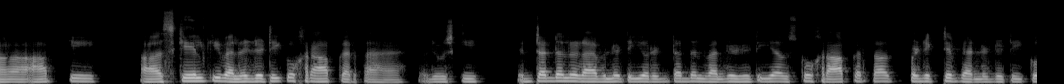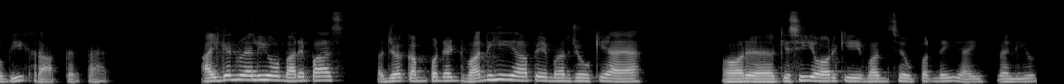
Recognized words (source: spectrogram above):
आपकी स्केल की वैलिडिटी को ख़राब करता है। जो उसकी इंटरनल रिलायबिलिटी और इंटरनल वैलिडिटी है, उसको ख़राब करता है, प्रडिक्टिव वैलिडिटी को भी ख़राब करता है। आइगन वैल्यू हमारे पास, जो कंपोनेंट वन ही यहाँ पे इमर्ज होके आया और किसी और की वन से ऊपर नहीं आई वैल्यू।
